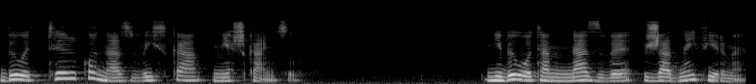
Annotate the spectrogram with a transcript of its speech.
były tylko nazwiska mieszkańców. Nie było tam nazwy żadnej firmy.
